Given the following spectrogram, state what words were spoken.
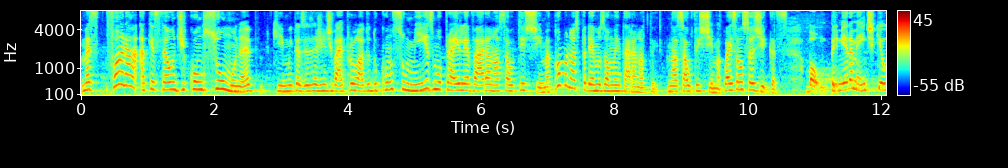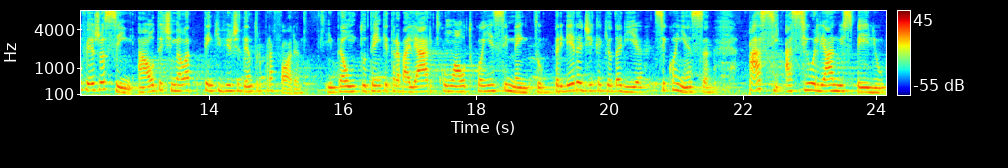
mas fora a questão de consumo, né? Que muitas vezes a gente vai para o lado do consumismo para elevar a nossa autoestima. Como nós podemos aumentar a nossa autoestima? Quais são suas dicas? Bom, primeiramente que eu vejo assim, a autoestima ela tem que vir de dentro para fora. Então, tu tem que trabalhar com autoconhecimento. Primeira dica que eu daria, se conheça. Passe a se olhar no espelho.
